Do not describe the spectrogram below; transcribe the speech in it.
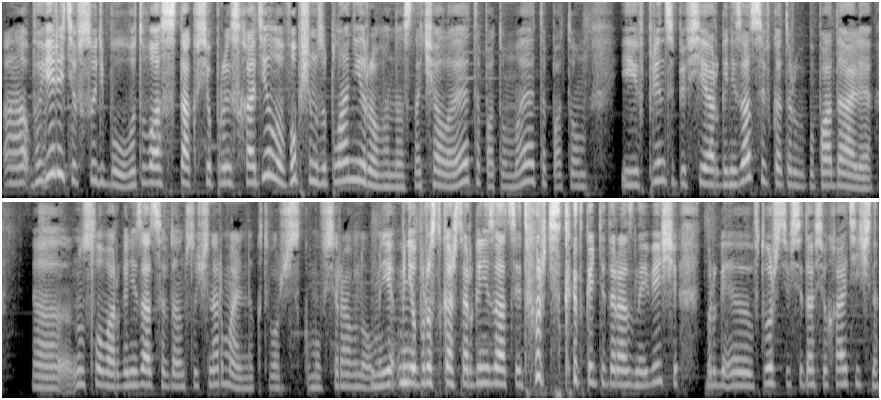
А Вы верите в судьбу? Вот у вас так все происходило, в общем, запланировано. Сначала это, потом это, потом... И, в принципе, все организации, в которые вы попадали, э, ну, слово организация в данном случае нормально к творческому все равно. Мне, мне просто кажется, организация и творческая — это какие-то разные вещи. В, э, в творчестве всегда все хаотично.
